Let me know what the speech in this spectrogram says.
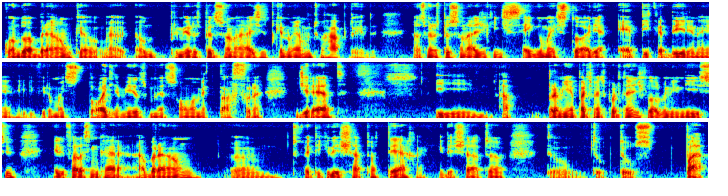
Quando Abraão, que é, é, é, um dos primeiros personagens, porque não é muito rápido ainda, é um dos primeiros personagens que a gente segue uma história épica dele, né? Ele vira uma história mesmo, né? Só uma metáfora direta. E a, pra mim a parte mais importante, que logo no início, ele fala assim, cara, Abraão, tu vai ter que deixar tua terra e deixar tua, teu, teu, teus pa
